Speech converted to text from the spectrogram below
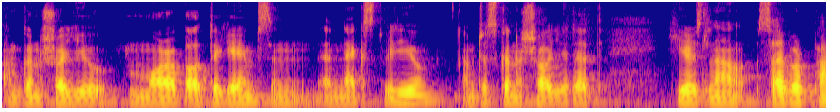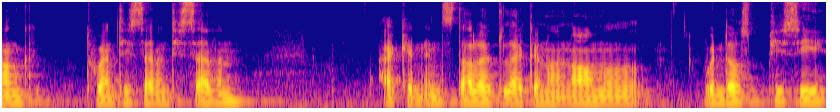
I'm gonna show you more about the games in the next video. I'm just gonna show you that here's now Cyberpunk 2077. I can install it like in a normal Windows PC.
